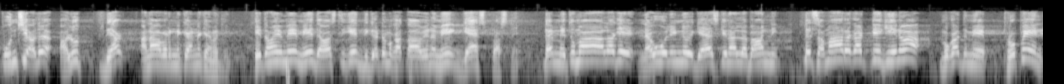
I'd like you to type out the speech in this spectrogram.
පුංචි අද අලුත් දෙයක් අනාවරණය කරන්න කැමති. ඒ තමයි මේ මේ දවස්තිකේ දිගටම කතා වෙන මේ ගෑස් ප්‍රශ්නය. දැන් මෙතුමාලගේ නැව්වලින් ඔය ගෑස් කෙනල්ල බාන්නේ. දැන් සමහර කට්ටිය කියනවා මොකද්ද මේ ප්‍රොපේන්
